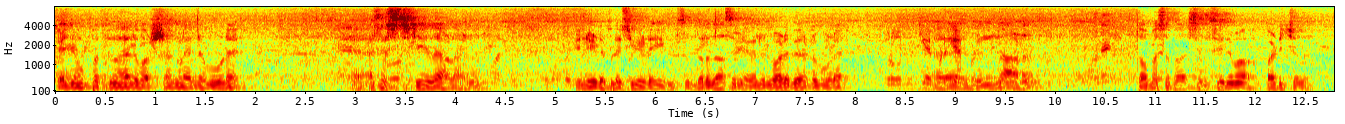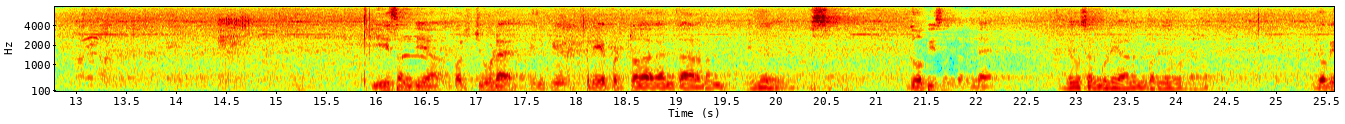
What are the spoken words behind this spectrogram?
കഴിഞ്ഞ മുപ്പത്തിനാല് വർഷങ്ങൾ എന്റെ കൂടെ അസിസ്റ്റ് ചെയ്ത ആളാണ്. പിന്നീട് പ്ലസിയുടെയും സുന്ദർദാസിന്റെയും അങ്ങനെ ഒരുപാട് പേരുടെ കൂടെ നിന്നാണ് തോമസ് സെബാസ്റ്റ്യൻ സിനിമ പഠിച്ചത്. ഈ സന്ധ്യ കുറച്ചുകൂടെ എനിക്ക് പ്രിയപ്പെട്ടതാകാൻ കാരണം ഇത് ഗോപി സുന്ദറിന്റെ ദിവസം കൂടിയാണെന്ന് പറഞ്ഞതുകൊണ്ടാണ്. ഗോപി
